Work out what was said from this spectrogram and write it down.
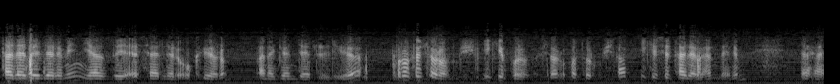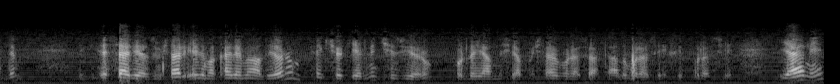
talebelerimin yazdığı eserleri okuyorum. Bana gönderiliyor. Profesör olmuş. iki profesör oturmuşlar. İkisi talebem benim. Efendim eser yazmışlar. Elime kalemi alıyorum. Pek çok yerini çiziyorum. Burada yanlış yapmışlar. Burası hatalı, burası eksik, burası şey. Yani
